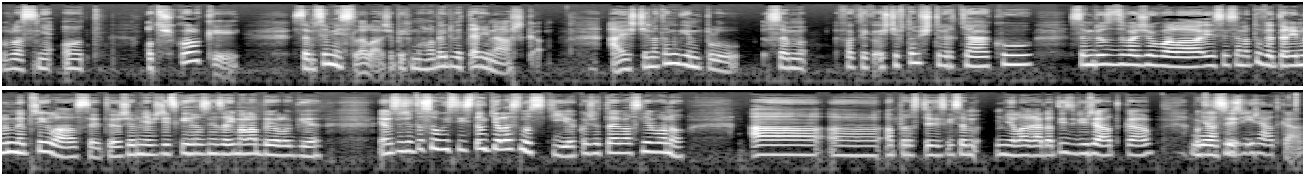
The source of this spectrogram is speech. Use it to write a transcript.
vlastně od, od školky jsem si myslela, že bych mohla být veterinářka. A ještě na tom Gimplu jsem fakt jako ještě v tom čtvrtáku jsem dost zvažovala, jestli se na tu veterinu nepřihlásit, jo, že mě vždycky hrozně zajímala biologie. Já myslím, že to souvisí s tou tělesností, jakože to je vlastně ono a, a, a prostě vždycky jsem měla ráda ty zvířátka. Pak měla jsi zvířátka?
